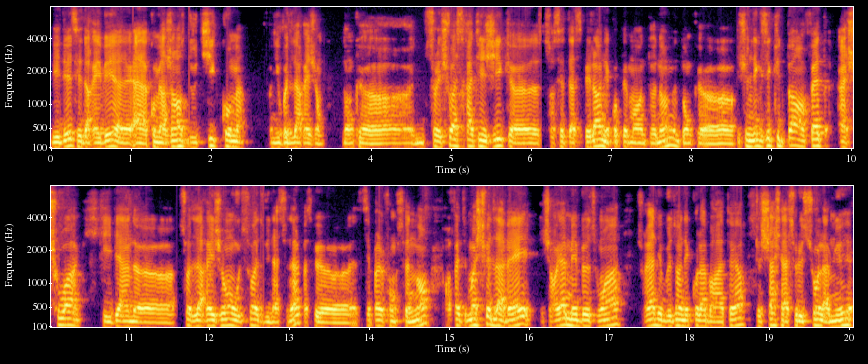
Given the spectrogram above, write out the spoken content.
l'idée, c'est d'arriver à la convergence d'outils communs au niveau de la région. Donc, euh, sur les choix stratégiques, euh, sur cet aspect-là, on est complètement autonome. Donc, euh, je n'exécute pas en fait un choix qui vient de soit de la région ou soit du national, parce que euh, c'est pas le fonctionnement. En fait, moi, je fais de la veille, je regarde mes besoins, je regarde les besoins des collaborateurs, je cherche la solution la mieux,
